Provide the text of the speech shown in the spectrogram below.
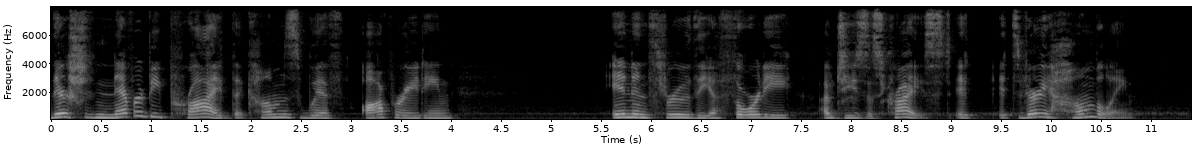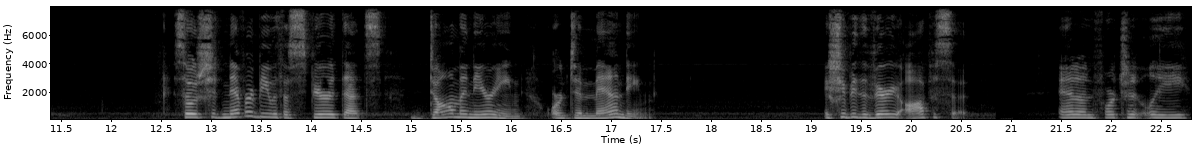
There should never be pride that comes with operating in and through the authority of Jesus Christ. It, it's very humbling. So it should never be with a spirit that's domineering or demanding. It should be the very opposite. And unfortunately,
